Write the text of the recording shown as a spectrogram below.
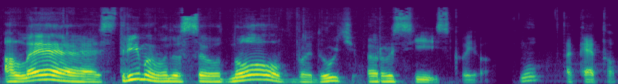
але стріми вони все одно ведуть російською. Ну, таке то.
